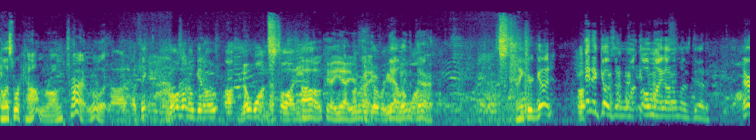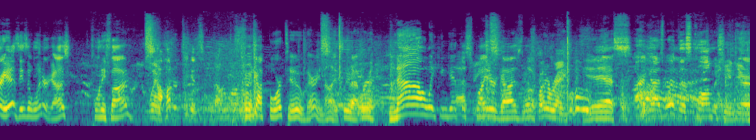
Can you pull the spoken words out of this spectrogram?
Unless we're counting wrong. Try it, roll it. Uh, I think as long as I don't get a, uh, no one, that's all I need. Oh, okay, yeah, you're I'll right. keep it over here, Yeah, no leave it one. there. I think you're good. Oh. And it goes in one. Oh my god, almost did. There he is. He's a winner, guys. 25. Win 100 tickets. No. We got four too. Very nice. Look at that. We're now we can get the spider, guys. Look. Spider ring. Yes. All right, guys. We're at this claw machine here.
